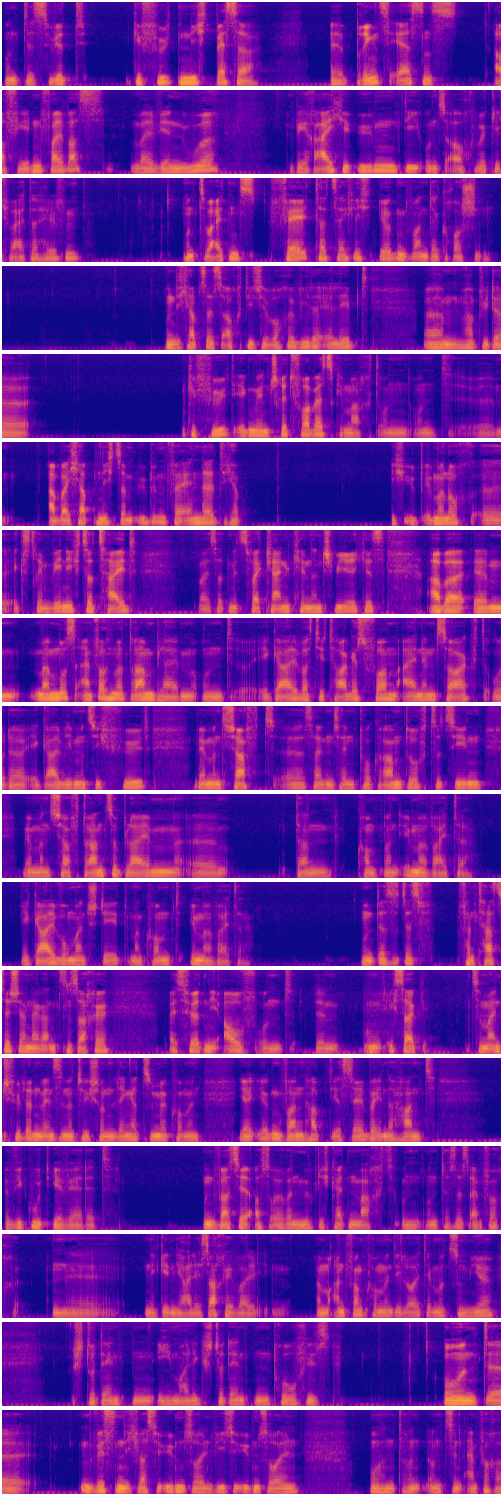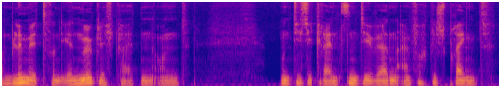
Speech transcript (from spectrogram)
und es wird gefühlt nicht besser, äh, bringt es erstens auf jeden Fall was, weil wir nur Bereiche üben, die uns auch wirklich weiterhelfen. Und zweitens fällt tatsächlich irgendwann der Groschen. Und ich habe es jetzt auch diese Woche wieder erlebt, ähm, habe wieder gefühlt irgendwie einen Schritt vorwärts gemacht und, und ähm, aber ich habe nichts am Üben verändert. Ich habe ich übe immer noch äh, extrem wenig zur Zeit, weil es halt mit zwei kleinen Kindern schwierig ist. Aber ähm, man muss einfach nur dranbleiben und äh, egal, was die Tagesform einem sagt oder egal, wie man sich fühlt, wenn man es schafft, äh, sein, sein Programm durchzuziehen, wenn man es schafft, dran zu bleiben, äh, dann kommt man immer weiter. Egal, wo man steht, man kommt immer weiter. Und das ist das Fantastische an der ganzen Sache. Es hört nie auf. Und ähm, ich sage zu meinen Schülern, wenn sie natürlich schon länger zu mir kommen, ja, irgendwann habt ihr selber in der Hand, wie gut ihr werdet und was ihr aus euren Möglichkeiten macht. Und, und das ist einfach eine, eine geniale Sache, weil am Anfang kommen die Leute immer zu mir, Studenten, ehemalige Studenten, Profis und äh, wissen nicht, was sie üben sollen, wie sie üben sollen und, und, und sind einfach am Limit von ihren Möglichkeiten. Und und diese Grenzen, die werden einfach gesprengt.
